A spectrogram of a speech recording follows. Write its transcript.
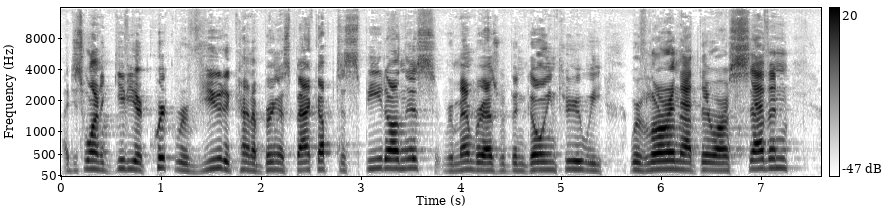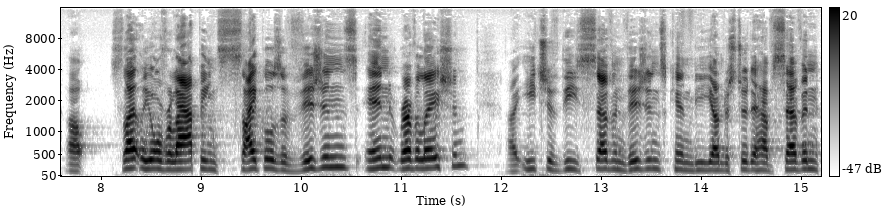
I just want to give you a quick review to kind of bring us back up to speed on this. Remember, as we've been going through, we, we've learned that there are seven uh, slightly overlapping cycles of visions in Revelation. Uh, each of these seven visions can be understood to have seven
